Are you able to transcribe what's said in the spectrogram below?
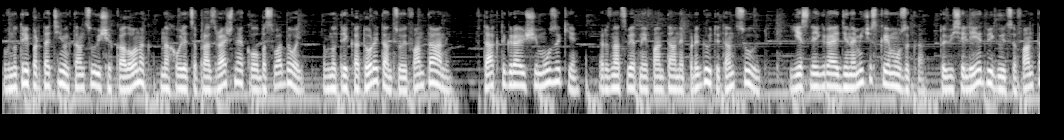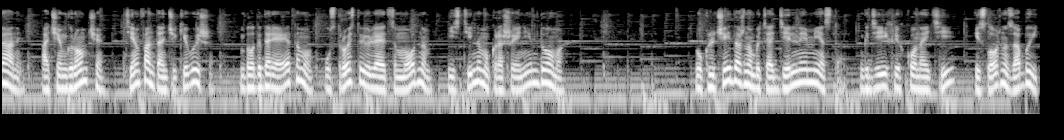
Внутри портативных танцующих колонок находится прозрачная колба с водой, внутри которой танцуют фонтаны. В такт играющей музыки разноцветные фонтаны прыгают и танцуют. Если играет динамическая музыка, то веселее двигаются фонтаны, а чем громче, тем фонтанчики выше. Благодаря этому устройство является модным и стильным украшением дома. У ключей должно быть отдельное место, где их легко найти и сложно забыть.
